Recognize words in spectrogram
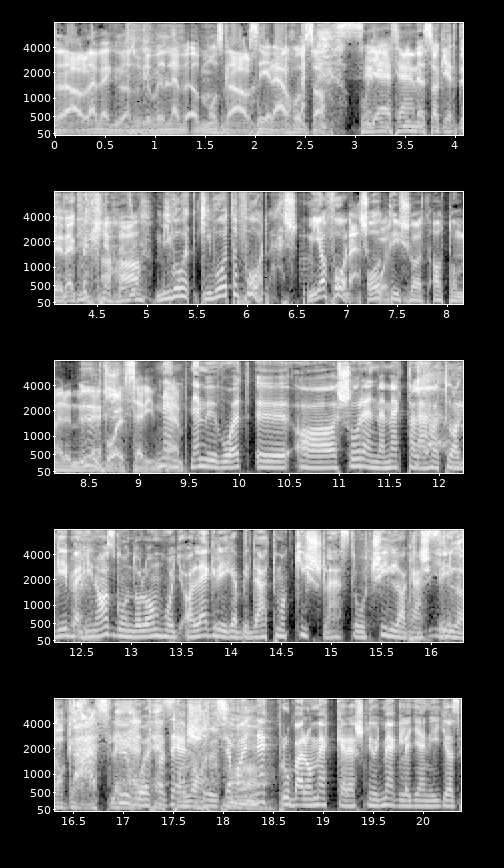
a levegő, az ugye, vagy leve, mozgál, a szél elhozza. Ugye ezt Szerintem- minden szakértőnek megkérdezik. Mi volt, ki volt a forrás? Mi a forrás? Ott volt? is ott Ő atomerőműves. volt szerintem. Nem, nem ő volt. Ö, a sorrendben megtalálható a gépben. Én azt gondolom, hogy a legrégebbi dátum a Kis László csillagász. Csillagász Ő lehetett volt az a első, Laca. de majd megpróbálom megkeresni, hogy meglegyen így az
